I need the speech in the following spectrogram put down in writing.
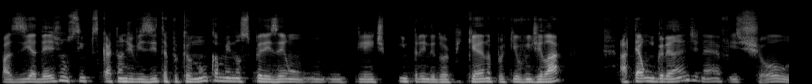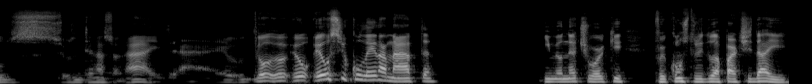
Fazia desde um simples cartão de visita, porque eu nunca menosprezei um, um- cliente empreendedor pequeno, porque eu vim de lá, até um grande, né? Fiz shows, shows internacionais. Ah, Eu, eu, eu, eu, circulei na nata e meu network foi construído a partir daí.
